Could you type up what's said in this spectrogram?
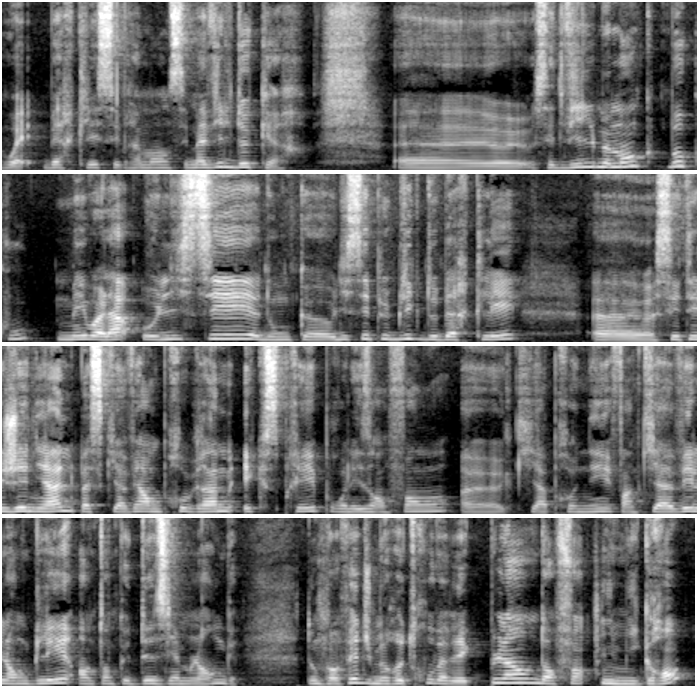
ouais Berkeley c'est vraiment c'est ma ville de cœur euh, cette ville me manque beaucoup, mais voilà, au lycée, donc au lycée public de Berkeley, euh, c'était génial parce qu'il y avait un programme exprès pour les enfants qui apprenaient, enfin qui avaient l'anglais en tant que deuxième langue. Donc en fait, je me retrouve avec plein d'enfants immigrants,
